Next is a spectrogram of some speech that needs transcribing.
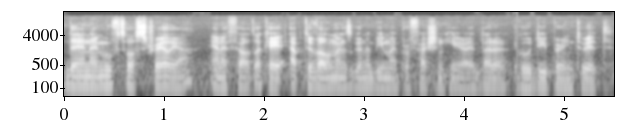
Then I moved to Australia and I felt, okay, app development is to be my profession here. I better go deeper into it.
